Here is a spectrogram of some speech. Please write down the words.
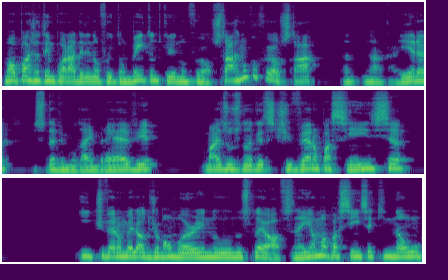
mal parte da temporada ele não foi tão bem, tanto que ele não foi All-Star, nunca foi All-Star na, na carreira, isso deve mudar em breve, mas os Nuggets tiveram paciência e tiveram o melhor do Jamal Murray no, nos playoffs, né? E é uma paciência que não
